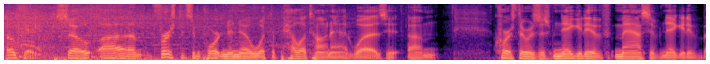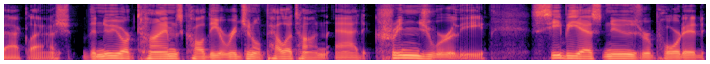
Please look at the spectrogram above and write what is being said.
Okay, so um, first, it's important to know what the Peloton ad was. It, um, of course, there was this negative, massive negative backlash. The New York Times called the original Peloton ad cringeworthy. CBS News reported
